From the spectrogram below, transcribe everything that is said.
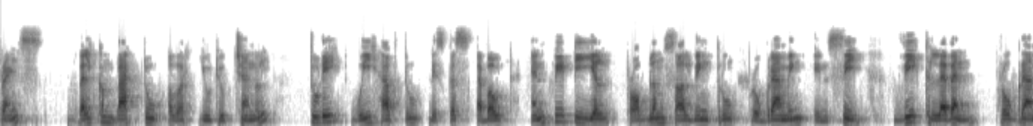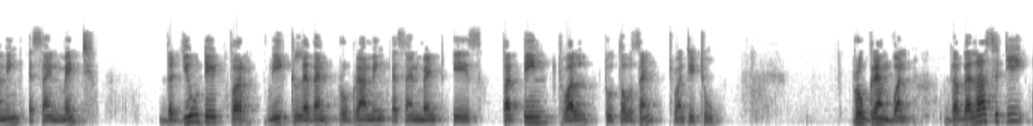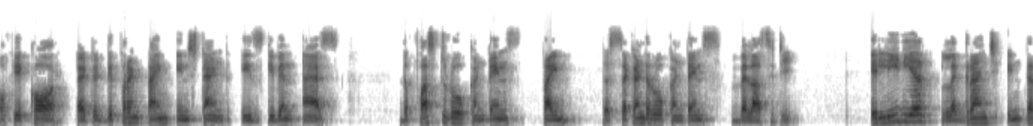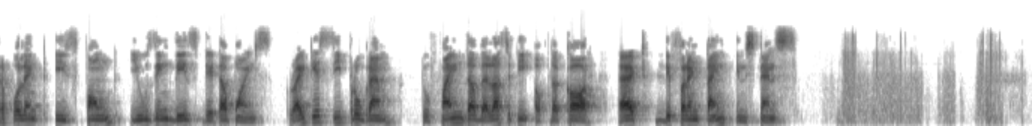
friends, welcome back to our YouTube channel. Today we have to discuss about NPTEL problem solving through programming in C week 11 programming assignment. The due date for week 11 programming assignment is 13 12 2022. Program 1 The velocity of a car at a different time instant is given as the first row contains time, the second row contains velocity. A linear Lagrange interpolant is found using these data points. Write a C program to find the velocity of the car at different time instants.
